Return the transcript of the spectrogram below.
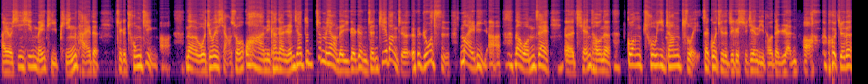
还有新兴媒体平台的这个冲劲啊，那我就会想说，哇，你看看人家都。这么样的一个认真接棒者 如此卖力啊！那我们在呃前头呢，光出一张嘴，在过去的这个时间里头的人啊，我觉得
